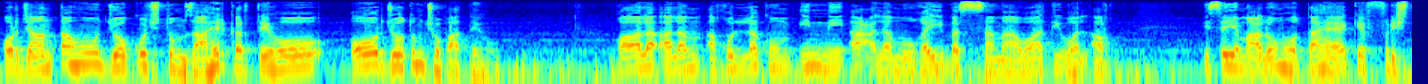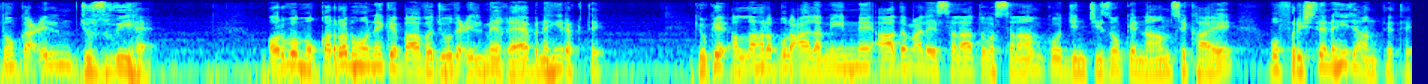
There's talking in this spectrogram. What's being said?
اور جانتا ہوں جو کچھ تم ظاہر کرتے ہو اور جو تم چھپاتے ہو۔ قال علم اقلکم انی اعلم غیب السماوات والارض اس سے یہ معلوم ہوتا ہے کہ فرشتوں کا علم جزوی ہے اور وہ مقرب ہونے کے باوجود علم غیب نہیں رکھتے، کیونکہ اللہ رب العالمین نے آدم علیہ السلاۃ والسلام کو جن چیزوں کے نام سکھائے وہ فرشتے نہیں جانتے تھے۔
